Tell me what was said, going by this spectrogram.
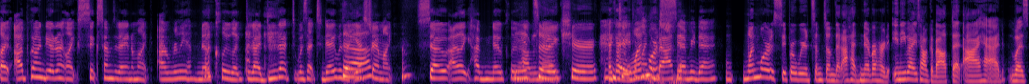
Like I put on deodorant like six times a day and I'm like, I really have no clue. Like, did I do that? Was that today? Was Yeah. that yesterday? I'm like, so I like have no clue You how to to know. make sure. Okay, Taking, one like, more a bath si- every day. One more super weird symptom that I had never heard anybody talk about that I had was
